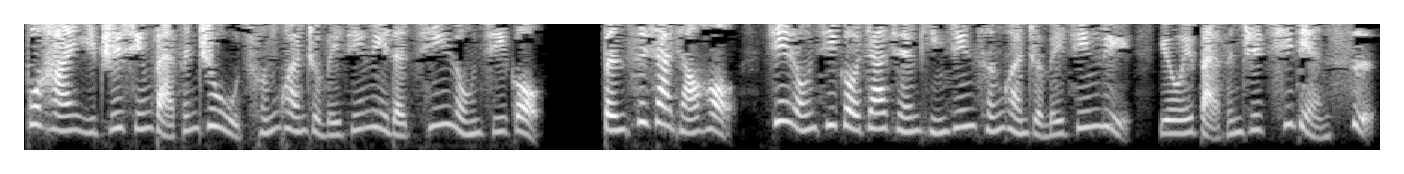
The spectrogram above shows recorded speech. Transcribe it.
不含已执行百分之五存款准备金率的金融机构。本次下调后，金融机构加权平均存款准备金率约为百分之七点四，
